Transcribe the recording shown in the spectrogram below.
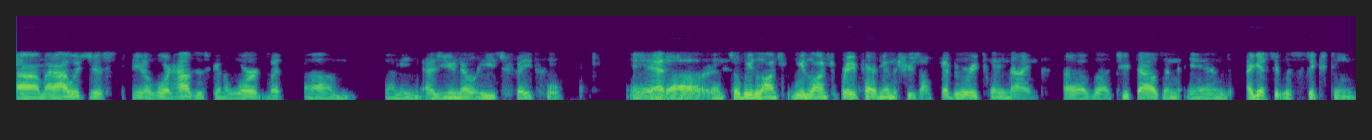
Um, and I was just, you know, Lord, how's this going to work? But, um, I mean, as you know, he's faithful. And, yes, uh, and so we launched, we launched Braveheart Ministries on February 29th of, uh, 2000 and I guess it was 16.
